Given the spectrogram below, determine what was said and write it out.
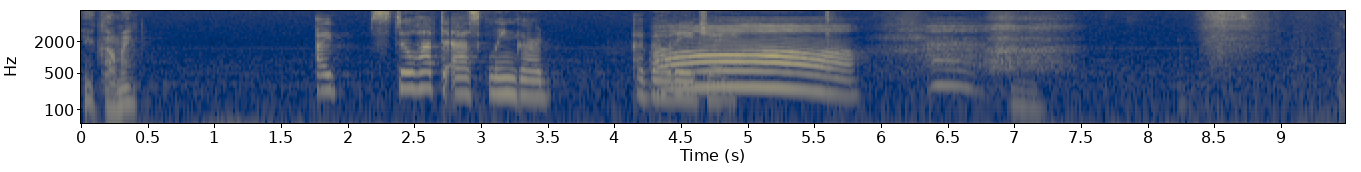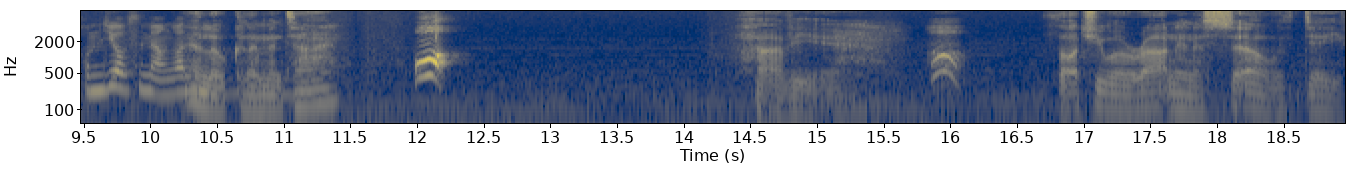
You coming? I still have to ask Lingard about 아. 검지 없으면 안 가는. Hello, Clementine. 어? Javier. Thought you were rotting in a cell with David.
